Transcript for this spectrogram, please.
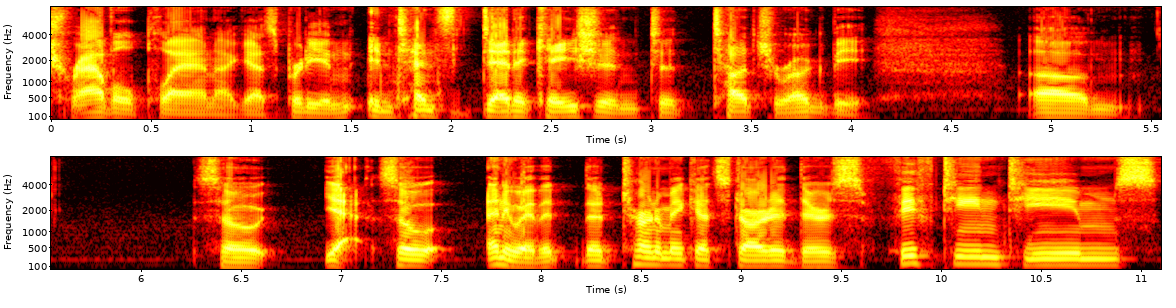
travel plan, I guess. Pretty in- intense dedication to touch rugby. Um, so yeah. So anyway, the the tournament gets started. There's 15 teams.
